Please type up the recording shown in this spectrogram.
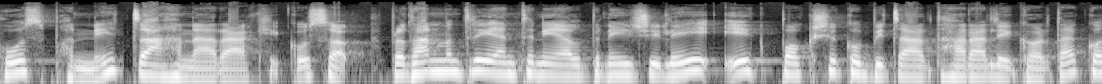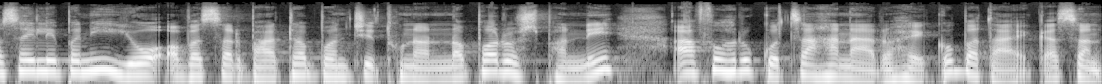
होस् भन्ने चाहना राखेको छ। प्रधानमन्त्री एन्थनी एल्पनेजीले एक पक्षको विचारधाराले गर्दा कसैले पनि यो अवसरबाट वञ्चित हुन नपरोस् भन्ने आफूहरूको चाहना रहेको बताएका छन्।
